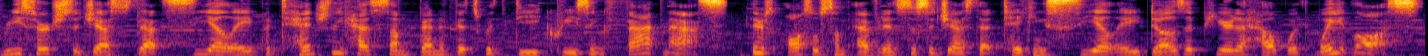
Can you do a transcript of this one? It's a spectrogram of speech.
Research suggests that CLA potentially has some benefits with decreasing fat mass. There's also some evidence to suggest that taking CLA does appear to help with weight loss.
